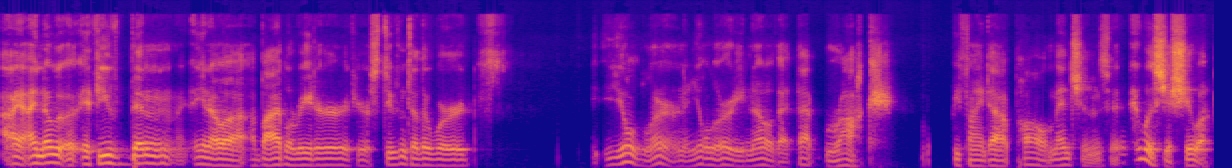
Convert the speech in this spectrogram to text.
I, I know if you've been, you know, a, a Bible reader, if you're a student of the Word, you'll learn and you'll already know that that rock we find out Paul mentions it, it was Yeshua.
